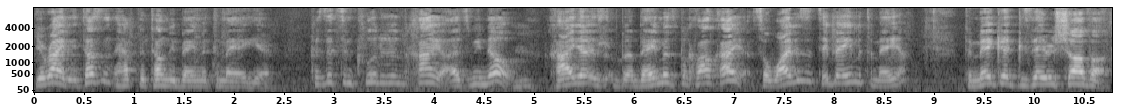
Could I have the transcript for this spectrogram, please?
you're right. It doesn't have to tell me Behemoth Tameya here because it's included in Chaya, as we know. Mm-hmm. Chaya is Behemoth Bechlal Chaya. So why does it say Behemoth Tameya? To make a Gzeir Shava.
